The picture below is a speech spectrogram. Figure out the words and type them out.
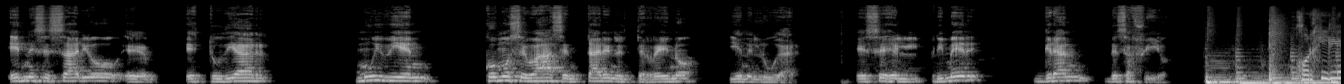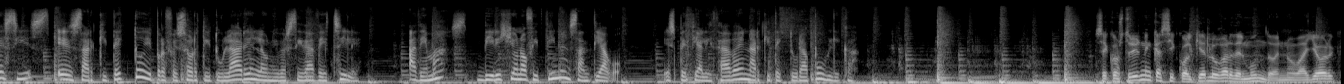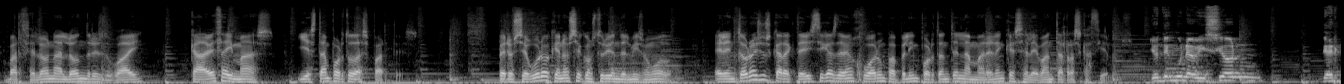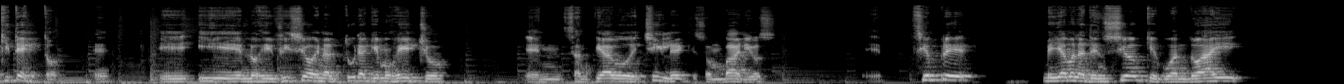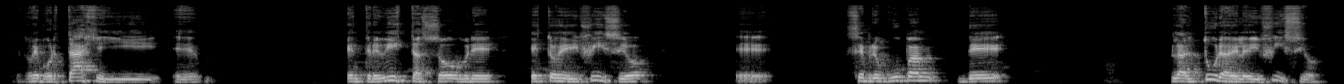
es necesario eh, estudiar muy bien cómo se va a sentar en el terreno y en el lugar. Ese es el primer gran desafío. Jorge Iglesias es arquitecto y profesor titular en la Universidad de Chile. Además, dirige una oficina en Santiago, especializada en arquitectura pública. Se construyen en casi cualquier lugar del mundo, en Nueva York, Barcelona, Londres, Dubái. Cada vez hay más, y están por todas partes. Pero seguro que no se construyen del mismo modo. El entorno y sus características deben jugar un papel importante en la manera en que se levanta el rascacielos. Yo tengo una visión de arquitecto, ¿eh? y, en los edificios en altura que hemos hecho en Santiago de Chile, que son varios, eh, siempre me llama la atención que cuando hay reportajes y eh, entrevistas sobre estos edificios, se preocupan de la altura del edificio,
